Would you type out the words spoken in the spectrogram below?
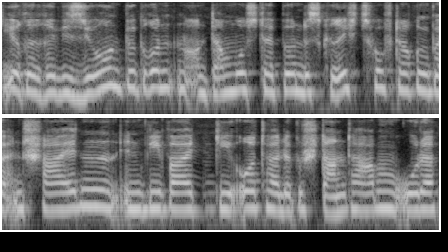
ihre Revision begründen und dann muss der Bundesgerichtshof darüber entscheiden, inwieweit die Urteile Bestand haben oder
